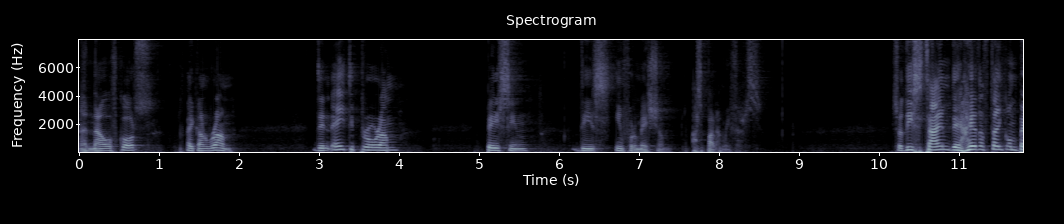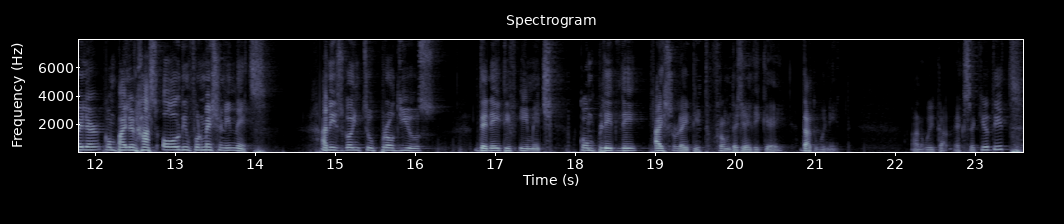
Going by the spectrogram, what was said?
And now, of course, I can run the native program passing this information as parameters. So this time, the ahead of time compiler, compiler has all the information it needs, and it's going to produce the native image completely isolated from the JDK that we need. And we can execute it.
